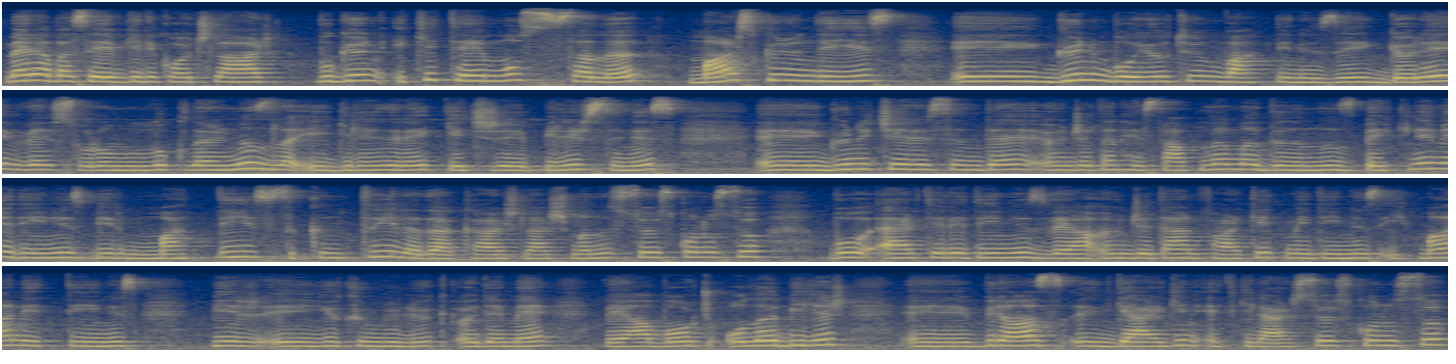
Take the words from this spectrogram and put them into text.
Merhaba sevgili koçlar. Bugün 2 Temmuz Salı, Mars günündeyiz. Ee, gün boyu tüm vaktinizi görev ve sorumluluklarınızla ilgilenerek geçirebilirsiniz. Ee, gün içerisinde önceden hesaplamadığınız, beklemediğiniz bir maddi sıkıntıyla da karşılaşmanız söz konusu. Bu ertelediğiniz veya önceden fark etmediğiniz, ihmal ettiğiniz bir e, yükümlülük, ödeme veya borç olabilir. E, Biraz e, gergin etkiler söz konusu.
